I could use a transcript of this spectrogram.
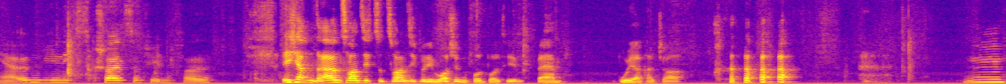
Ja, irgendwie nichts Gescheites auf jeden Fall. Ich habe ein 23 zu 20 für die Washington Football Team. Bam. Booyakachar. hm.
